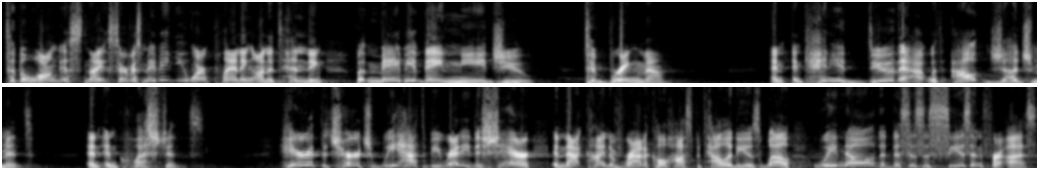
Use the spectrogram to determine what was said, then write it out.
to the longest night service? Maybe you weren't planning on attending, but maybe they need you to bring them. And, and can you do that without judgment and, and questions? Here at the church, we have to be ready to share in that kind of radical hospitality as well. We know that this is a season for us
